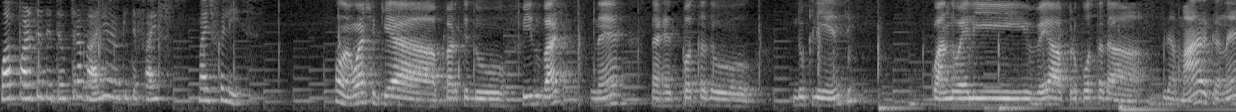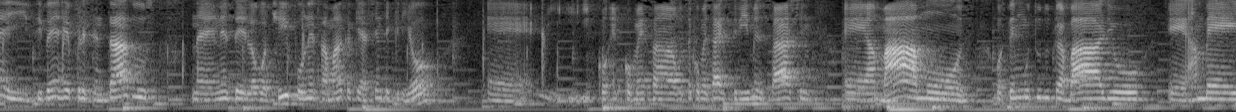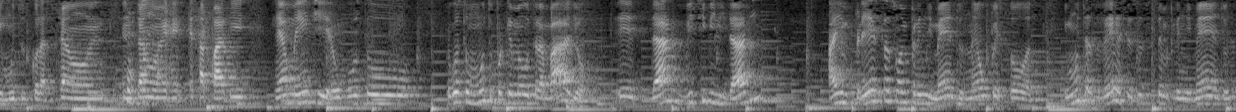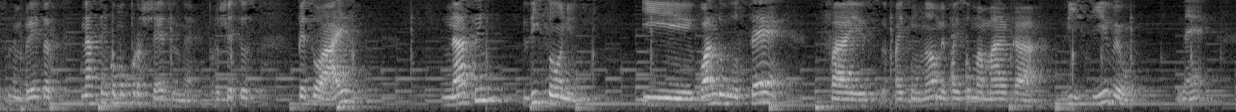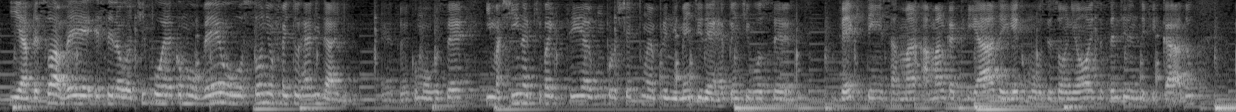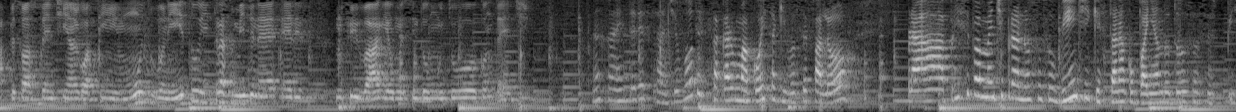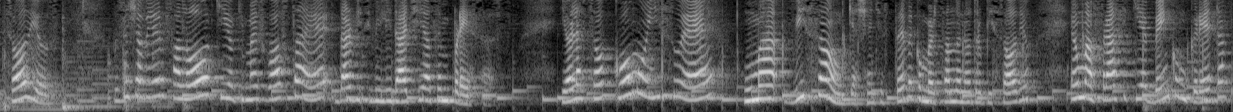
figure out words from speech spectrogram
qual parte do teu trabalho é o que te faz mais feliz. Bom, eu acho que a parte do feedback, né? Da resposta do, do cliente quando ele vê a proposta da, da marca, né, e se vê representados né, nesse logotipo, nessa marca que a gente criou, é, e, e, começa, você começa a receber mensagem, é, amamos, gostei muito do trabalho, é, amei, muitos corações. Então é, essa parte realmente eu gosto, eu gosto muito porque meu trabalho é dar visibilidade a empresas ou empreendimentos, né, ou pessoas. E muitas vezes esses empreendimentos, essas empresas nascem como projetos, né, projetos pessoais, nascem de sonhos. E quando você faz faz um nome, faz uma marca visível, né, e a pessoa vê esse logotipo é como ver o sonho feito realidade certo? É como você imagina que vai ter algum projeto, um empreendimento e de repente você vê que tem essa a marca criada e é como você sonhou e se sente identificado. As pessoas sentem algo assim muito bonito e transmitem né, eles no feedback eu me sinto muito contente. Ah, interessante. Eu vou destacar uma coisa que você falou, pra, principalmente para nossos ouvintes que estão acompanhando todos os episódios. Você, Xavier, falou que o que mais gosta é dar visibilidade às empresas. E olha só como isso é uma visão que a gente esteve conversando no outro episódio. É uma frase que é bem concreta,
